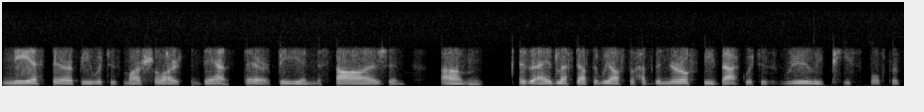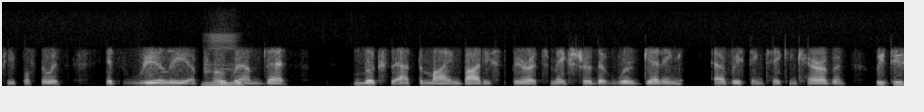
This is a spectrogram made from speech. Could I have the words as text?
NIA therapy, which is martial arts and dance therapy, and massage, and um, as I had left out that we also have the neurofeedback, which is really peaceful for people. So it's it's really a mm. program mm. that looks at the mind, body, spirit to make sure that we're getting everything taken care of. And we do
